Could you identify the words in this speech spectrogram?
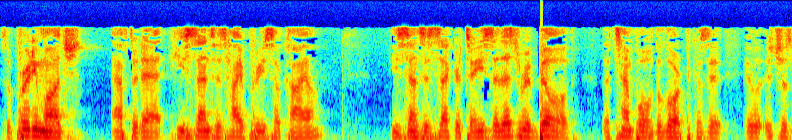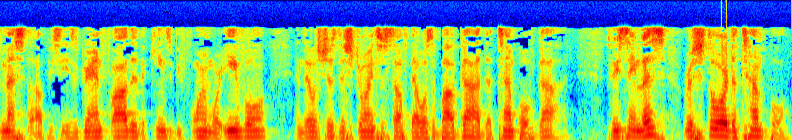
So pretty much after that, he sent his high priest Hilkiah. He sends his secretary. He said, let's rebuild the temple of the Lord because it, it it's just messed up. You see, his grandfather, the kings before him were evil, and they was just destroying some stuff that was about God, the temple of God. So he's saying, let's restore the temple.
